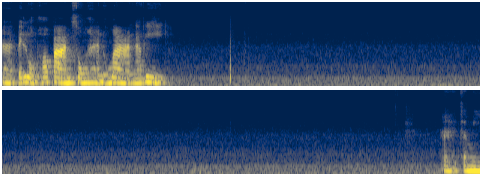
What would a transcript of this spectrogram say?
อ่าเป็นหลวงพ่อปานทรงหานุมานนะพี่ จะมี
